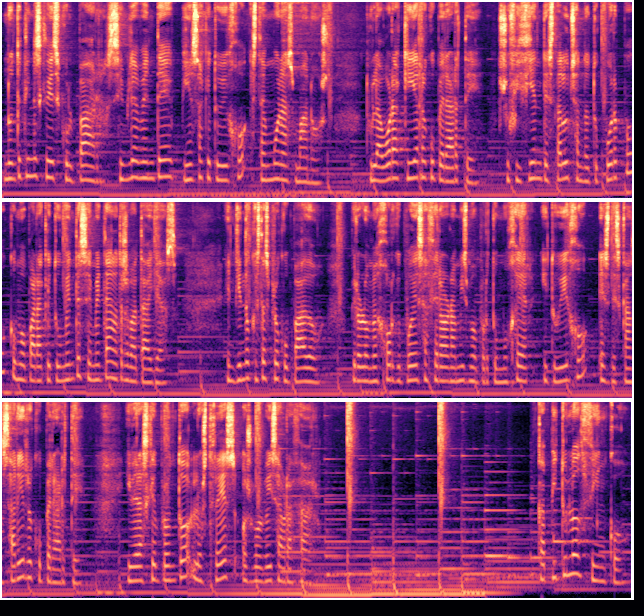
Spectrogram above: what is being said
No te tienes que disculpar, simplemente piensa que tu hijo está en buenas manos. Tu labor aquí es recuperarte. Suficiente está luchando tu cuerpo como para que tu mente se meta en otras batallas. Entiendo que estás preocupado, pero lo mejor que puedes hacer ahora mismo por tu mujer y tu hijo es descansar y recuperarte. Y verás que pronto los tres os volvéis a abrazar. Capítulo 5.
